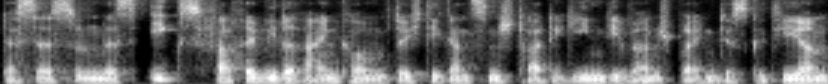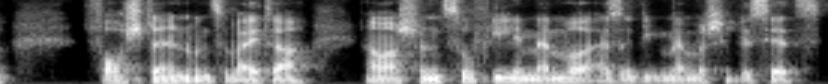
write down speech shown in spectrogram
dass das um das X-fache wieder reinkommt durch die ganzen Strategien, die wir entsprechend diskutieren, vorstellen und so weiter. Haben wir schon so viele Member, also die Membership ist jetzt,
